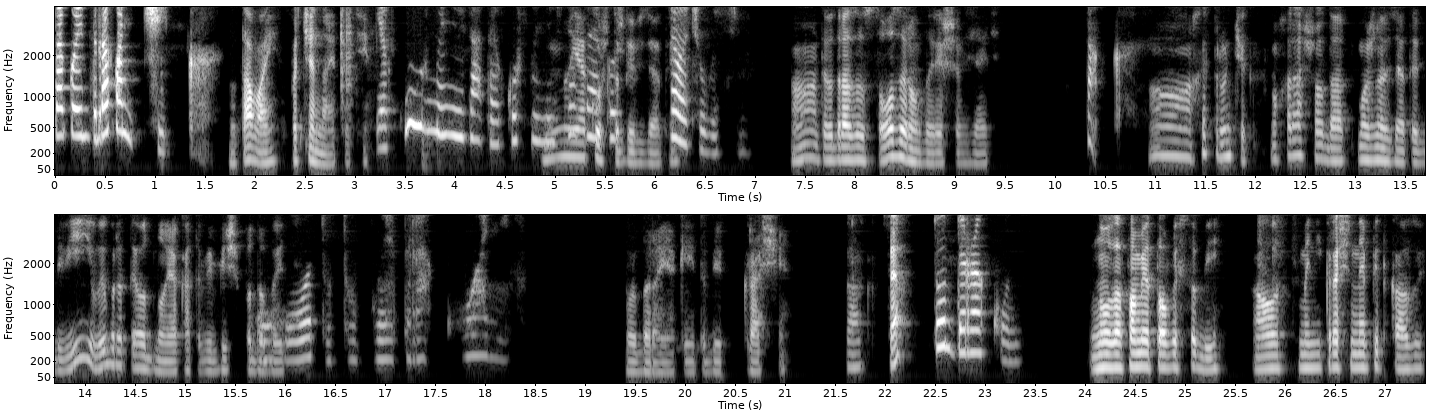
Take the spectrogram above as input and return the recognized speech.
такий дракончик. Ну давай, починай тоді. Яку ж мені взяти, яку ж мені взяти, Ну, яку ж тобі взяти? Я хочу візьму. А, ти одразу з озером вирішив взяти. Так. А, хитрунчик. Ну хорошо, так. Можна взяти дві і вибрати одну, яка тобі більше подобається. Ого, тут тупий драконів. Вибирай, який тобі краще. Так. Все? Тут дракон. Ну, запам'ятовуй собі. А от мені краще не підказуй.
